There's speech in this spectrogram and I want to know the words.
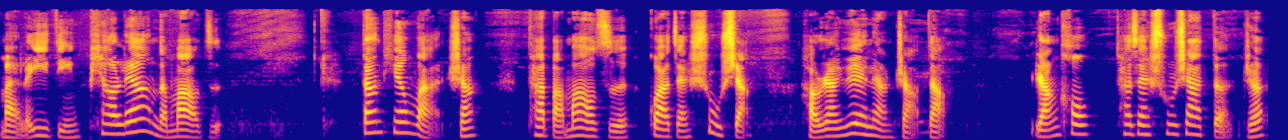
买了一顶漂亮的帽子。当天晚上，他把帽子挂在树上，好让月亮找到。然后他在树下等着，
